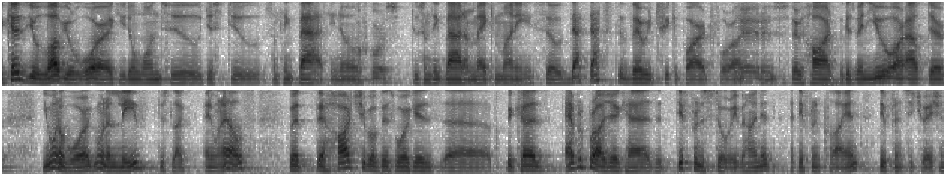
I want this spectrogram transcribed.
because you love your work, you don't want to just do something bad, you know, Of course. do something bad and make money. So that that's the very tricky part for Yeah, us. it and is. It's very hard because when you are out there, you want to work, you want to live just like anyone else. But the hardship of this work is uh, because every project has a different story behind it, a different client, different situation,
